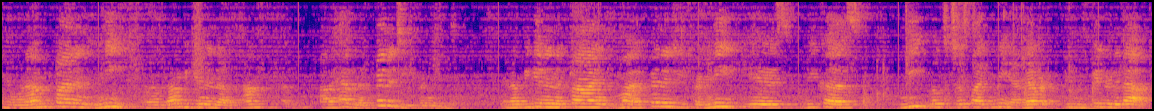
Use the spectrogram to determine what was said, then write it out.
and when I'm finding Neith, um, I'm beginning to, I'm, I have an affinity for Neith. And I'm beginning to find my affinity for Neith is because Neith looks just like me. I never even figured it out.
